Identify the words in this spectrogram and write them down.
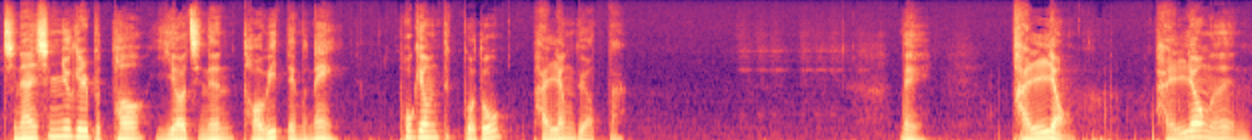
지난 16일부터 이어지는 더위 때문에 폭염특보도 발령되었다. 네. 발령. 발령은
